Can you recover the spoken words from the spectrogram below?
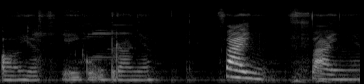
o, jest jego ubranie. Fajnie, fajnie.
